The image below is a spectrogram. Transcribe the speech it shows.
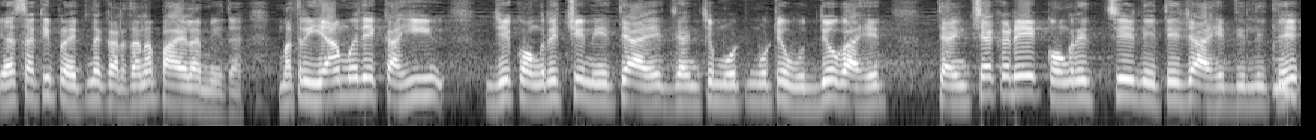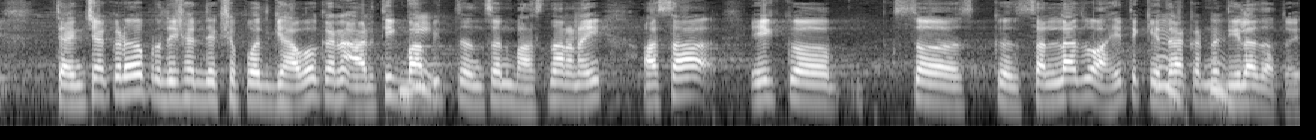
यासाठी प्रयत्न करताना पाहायला मिळत आहे मात्र यामध्ये काही जे काँग्रेसचे नेते आहेत ज्यांचे मोठमोठे उद्योग आहेत त्यांच्याकडे काँग्रेसचे नेते जे आहेत दिल्लीतले त्यांच्याकडं प्रदेशाध्यक्ष पद घ्यावं कारण आर्थिक बाबीत चणचण भासणार नाही असा एक सल्ला जो आहे ते केंद्राकडनं दिला जातोय.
